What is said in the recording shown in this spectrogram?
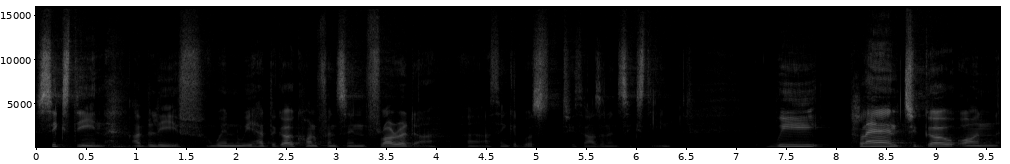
2016, I believe, when we had the Go conference in Florida, uh, I think it was 2016, we planned to go on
